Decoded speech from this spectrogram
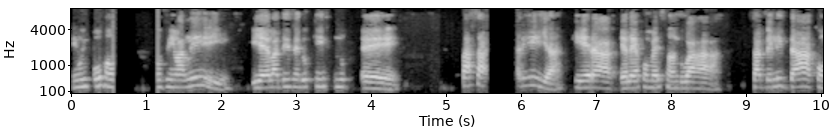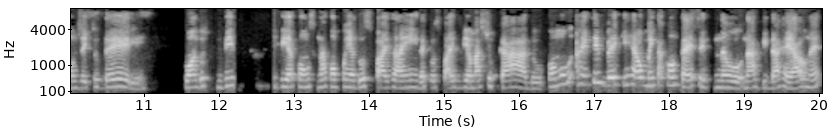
e um empurrãozinho ali, e ela dizendo que é, passaria, que era, ela ia começando a saber lidar com o jeito dele, quando vivia com, na companhia dos pais ainda, que os pais viam machucado, como a gente vê que realmente acontece no, na vida real, né?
